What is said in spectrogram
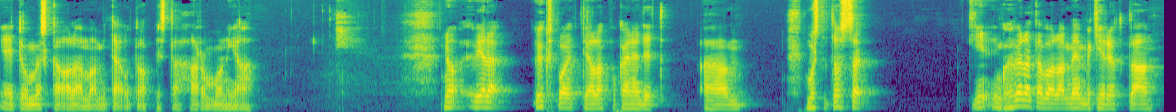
ei tule myöskään olemaan mitään utopista harmoniaa. No vielä yksi pointti ja loppukaneetit. Ähm, Musta tuossa niin hyvällä tavalla me kirjoittaa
